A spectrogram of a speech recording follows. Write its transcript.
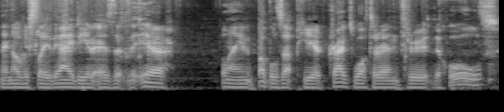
Then obviously the idea is that the air line bubbles up here, drags water in through the holes,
